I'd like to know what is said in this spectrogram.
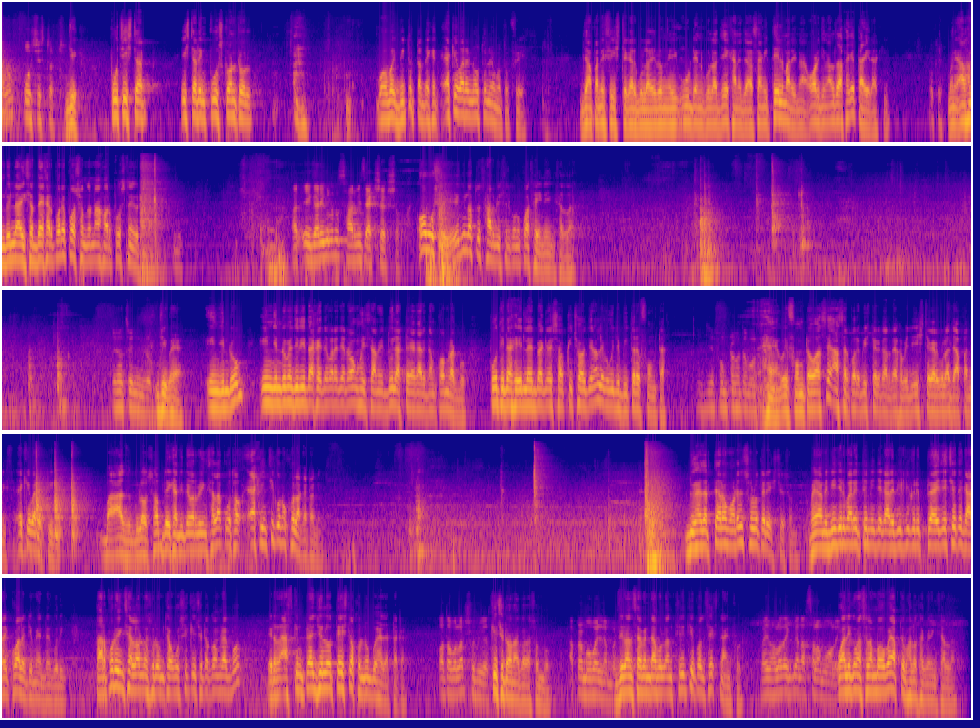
এবং পঁচিশ জি। পঁচিশটা স্টারিং পুশ কন্ট্রোল বাবা ভাই ভিতরটা দেখেন একেবারে নতুনের মতো ফ্রেশ জাপানিজ স্টিকারগুলো এবং এই উডেনগুলো যেখানে যা আছে আমি তেল মারি না অরিজিনাল যা থাকে তাই রাখি। ওকে মানে আলহামদুলিল্লাহ এইসব দেখার পরে পছন্দ না হওয়ার প্রশ্নই ওঠে না। আর এই গাড়িগুলো তো সার্ভিস একশো একশো। অবশ্যই এগুলো তো সার্ভিসের কোনো কথাই নেই ইনশাল্লাহ। এটা হচ্ছে ইঞ্জিন রুম জি ভাইয়া ইঞ্জিন রুম ইঞ্জিন রুমে যদি দেখাইতে পারে যে রং হয়েছে আমি দুই লাখ টাকা গাড়ির দাম কম রাখব। প্রতিটা হেডলাইট ব্যাকলাইট সব কিছু অরিজিনাল এবং যে ভিতরে ফোমটা যে কথা বলছি হ্যাঁ ওই ফোমটাও আছে। আসার পরে বিস্তারিত আর দেখাবে যে স্টিকারগুলো জাপানিজ একেবারে ঠিক বাজগুলো সব দেখে নিতে পারবে ইনশাল্লাহ কোথাও এক ইঞ্চি কোনো খোলা কাটা নেই। দুই হাজার তেরো মডেল ষোলোতে রেজিস্ট্রেশন ভাই আমি নিজের বাড়িতে নিজে গাড়ি বিক্রি করি প্রাইজের চেয়ে গাড়ির কোয়ালিটি মেনটেন করি। তারপরে ইনশাল্লাহ অন্য শোরুম থেকে অবশ্যই কিছুটা কম রাখব। এটার আস্কিং প্রাইস হলো তেইশ লক্ষ নব্বই হাজার টাকা। কথা বলার সুযোগ আছে। কিছুটা অনার করা সম্ভব। আপনার mobile number zero seven double one three triple six nine four. ভাই ভালো থাকবেন আসসালামু আলাইকুম। ওয়ালাইকুম আসসালাম বাবু ভাই আপনি ভালো থাকবেন ইনশাল্লাহ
